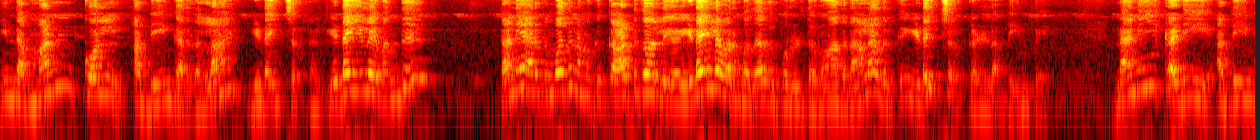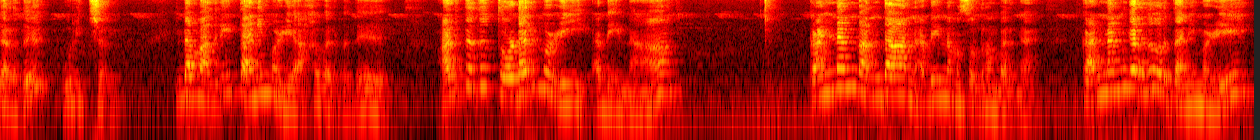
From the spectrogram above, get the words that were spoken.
இந்த மண் கொல் அப்படிங்கிறதெல்லாம் இடைச்சொற்கள். இடையில வந்து தனியாக இருக்கும்போது நமக்கு காட்டுதோ இல்லையோ இடையில வரும்போது அது பொருள் தரும். அதனால் அதற்கு இடைச்சொற்கள் அப்படின்னு பேர். நனி கடி அப்படிங்கிறது உரிச்சொல். இந்த மாதிரி தனிமொழியாக வருவது. அடுத்தது தொடர்மொழி அப்படின்னா கண்ணன் வந்தான் அப்படின்னு நம்ம சொல்கிறோம் பாருங்க. கண்ணன்கிறது ஒரு தனிமொழி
